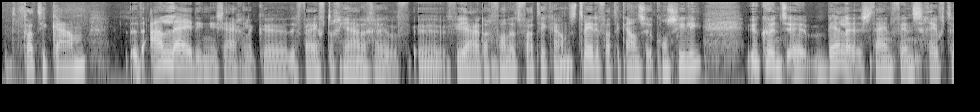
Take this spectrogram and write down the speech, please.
het Vaticaan. De aanleiding is eigenlijk uh, de 50-jarige uh, verjaardag van het, Vaticaan, het Tweede Vaticaanse Concilie. U kunt uh, bellen. Stijn Vens geeft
